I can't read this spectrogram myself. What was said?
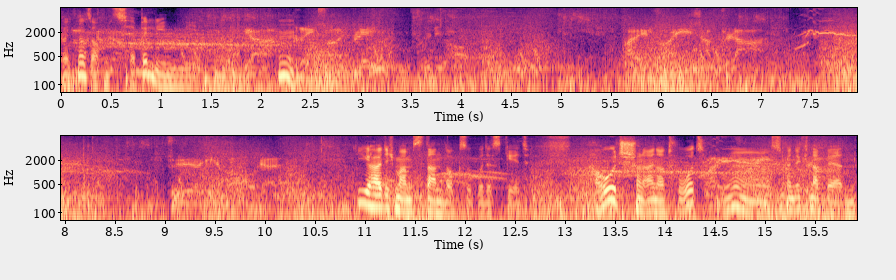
könnten uns auch einen Zeppelin mieten. Hm. Die halte ich mal im Stun-Dock, so gut es geht. Autsch, schon einer tot? Hm, das könnte knapp werden.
